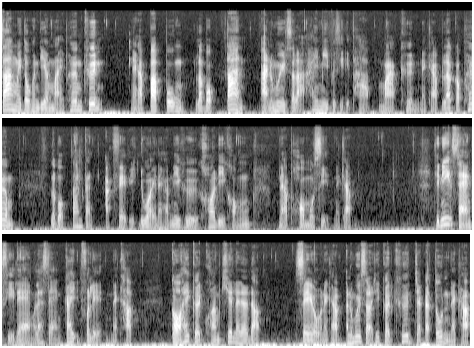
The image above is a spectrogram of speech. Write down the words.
สร้างไมโตคอนเดรียใหม่เพิ่มขึ้นนะครับปรับปรุงระบบต้านอนุมูลอิสระให้มีประสิทธิภาพมากขึ้นนะครับแล้วก็เพิ่มระบบต้านการอักเสบอีกด้วยนะครับ นี่คือข้อดีของนะครับ hormesis นะครับทีนี้แสงสีแดงและแสงใกล้อินฟราเรดนะครับก่อให้เกิดความเครียดในระดับ เซลล์นะครับอนุมูลอิสระที่เกิดขึ้นจะกระตุ้นนะครับ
